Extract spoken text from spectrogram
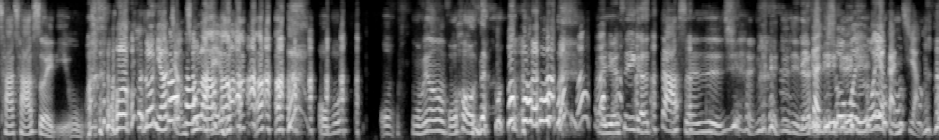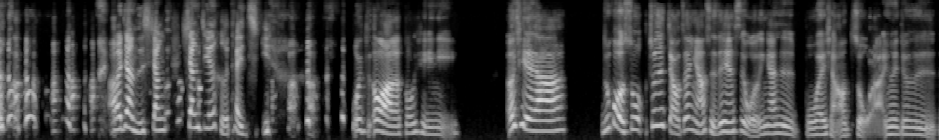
茶茶水礼物吗？我说你要讲出来吗？我不，我我没有那么不厚道，感觉是一个大生日去给自己的。你敢说，我也我也敢讲。然后这样子相相煎何太急？我哇，恭喜你！而且啊，如果说就是矫正牙齿这件事，我应该是不会想要做啦，因为就是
